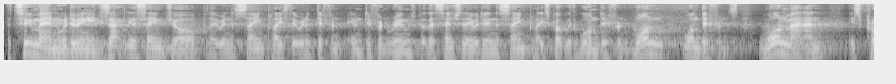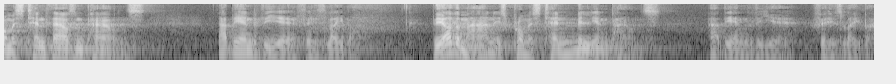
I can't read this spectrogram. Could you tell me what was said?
The two men were doing exactly the same job. They were in the same place. They were in different, in different rooms, but essentially they were doing the same place, but with one different one, one difference. One man is promised ten thousand pounds at the end of the year for his labour. The other man is promised £10 million at the end of the year for his labour.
